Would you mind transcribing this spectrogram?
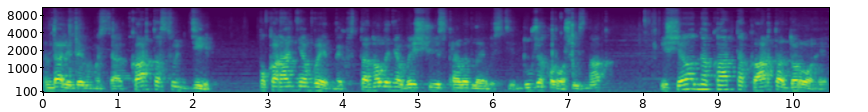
Далі дивимося. Карта судді. Покарання винних, встановлення вищої справедливості. Дуже хороший знак. І ще одна карта карта дороги.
